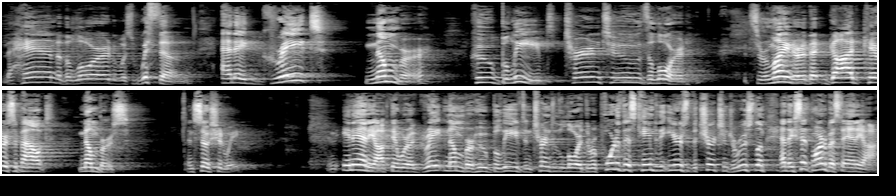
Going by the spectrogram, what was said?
The hand of the Lord was with them. And a great number who believed turned to the Lord. It's a reminder that God cares about numbers. And so should we. And in Antioch, there were a great number who believed and turned to the Lord. The report of this came to the ears of the church in Jerusalem, and they sent Barnabas to Antioch.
